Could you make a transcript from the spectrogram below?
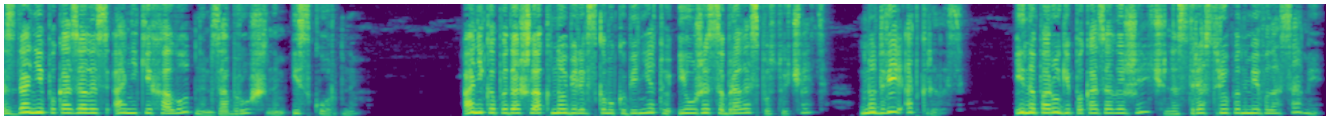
Здание показалось Анике холодным, заброшенным и скорбным. Аника подошла к Нобелевскому кабинету и уже собралась постучать, но дверь открылась, и на пороге показалась женщина с растрепанными волосами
